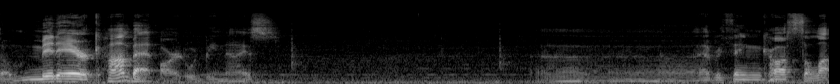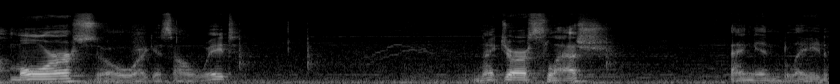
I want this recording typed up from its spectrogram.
So mid-air combat art would be nice. Uh, everything costs a lot more, so I guess I'll wait. Nightjar Slash. Fang and Blade.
